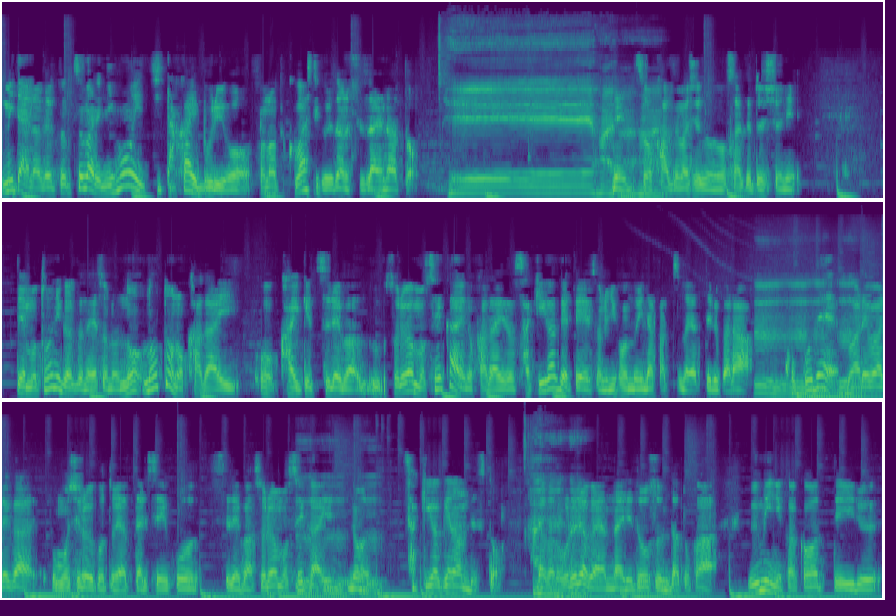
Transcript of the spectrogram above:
う。みたいなので、とつまり日本一高いブリをその後食わしてくれたの、取材の後。へー、はいはい、はで、い。そう、カズマ酒造のお酒と一緒に。でもとにかくね、その、の、能登の課題を解決すれば、それはもう世界の課題を先駆けて、その日本の田舎っていうのをやってるから、うんうんここで我々々が面白いことをやったり成功すれば、それはもう世界の先駆けなんですと。だから俺らがやんないでどうするんだとか、海に関わっている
